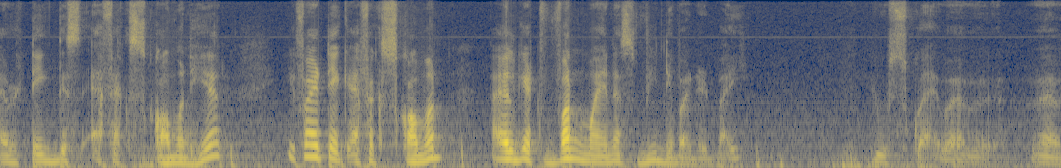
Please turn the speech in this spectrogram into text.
I will take this f x common here. If I take f x common, I will get 1 minus v divided by u square. Uh, uh,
